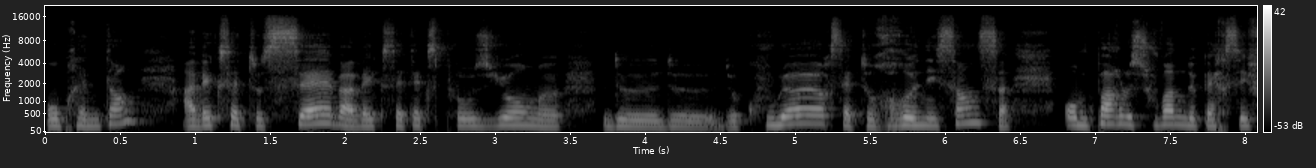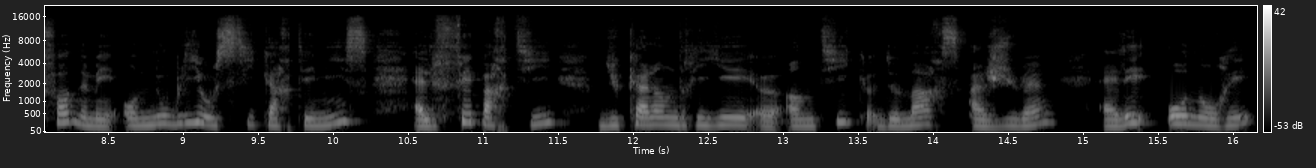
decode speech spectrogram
au printemps, avec cette sève, avec cette explosion de, couleurs, cette renaissance. On parle souvent de Perséphone, mais on oublie aussi qu'Artémis, elle fait partie du calendrier antique de mars à juin. Elle est honorée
